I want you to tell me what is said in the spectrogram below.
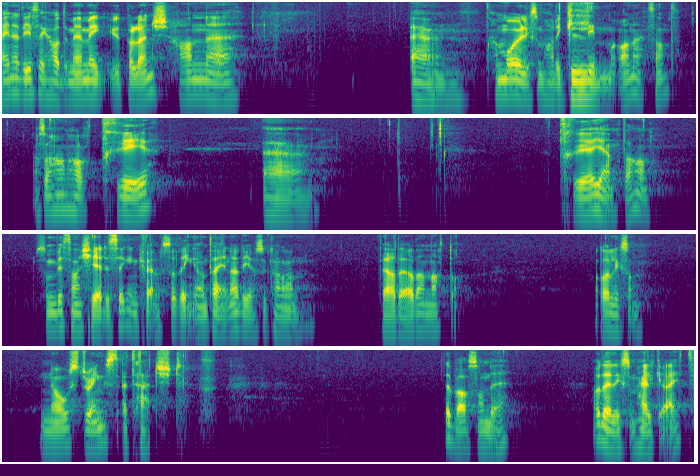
En av de som jeg hadde med meg ut på lunsj, han, eh, eh, han må jo liksom ha det glimrende. sant? Altså, han har tre eh, Tre jenter, han. Som hvis han kjeder seg en kveld, så ringer han til en av de, og så kan han være der den natta. Og det er liksom No strings attached. Det er bare sånn det er. Og det er liksom helt greit.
